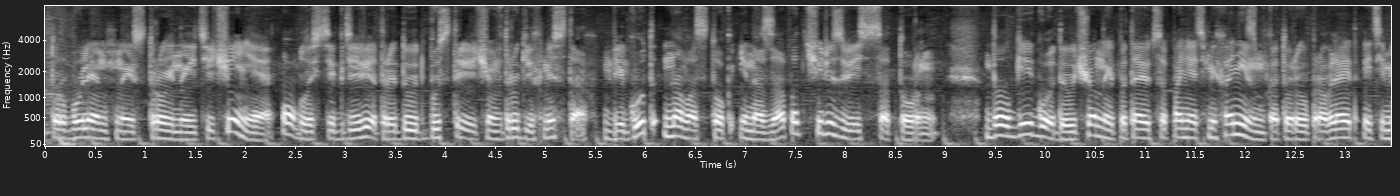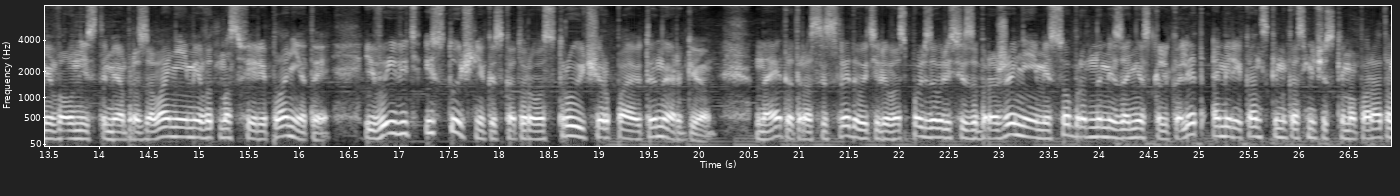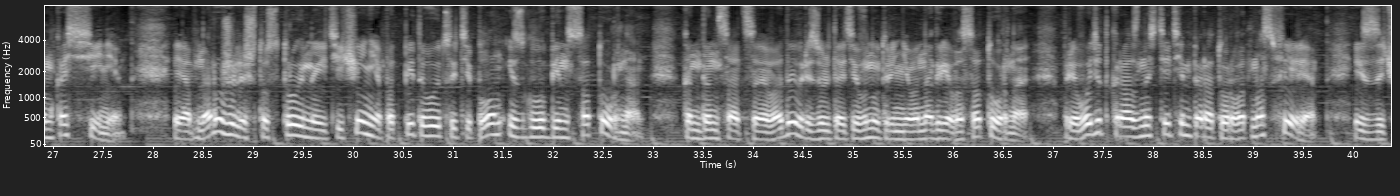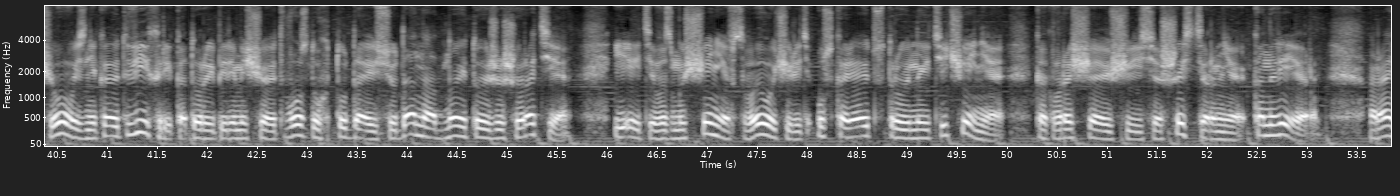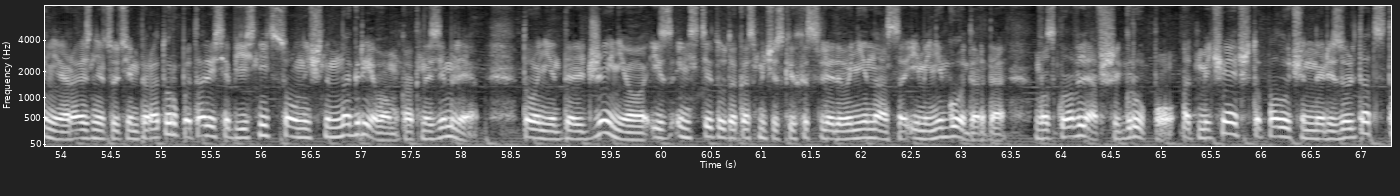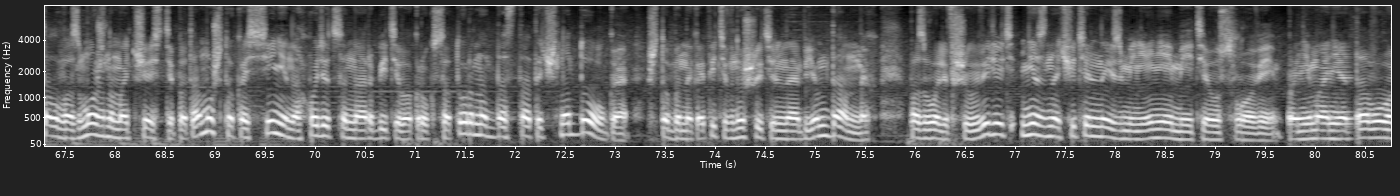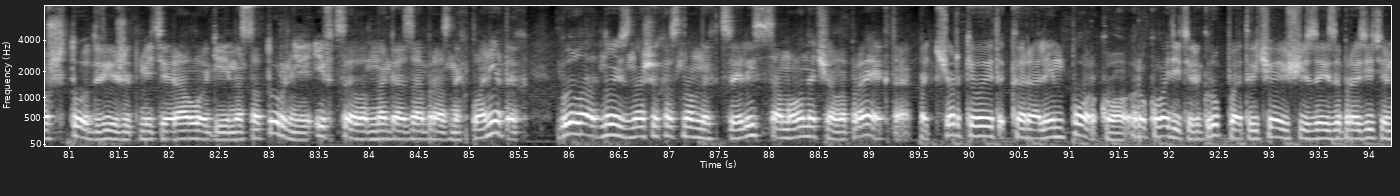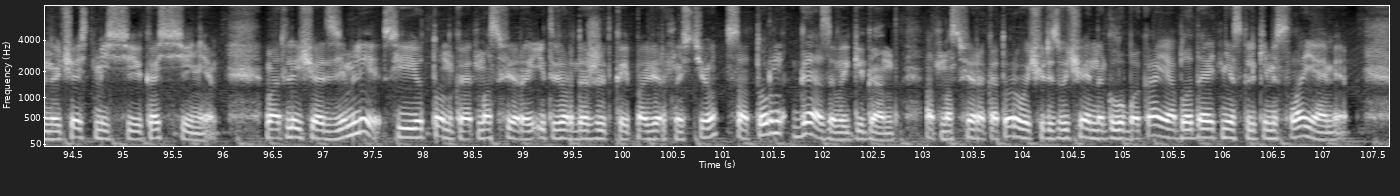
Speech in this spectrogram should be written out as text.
Турбулентные стройные течения, области, где ветры дуют быстрее, чем в других местах, бегут на восток и на запад через весь Сатурн. Долгие годы ученые пытаются понять механизм, который управляет этими волнистыми образованиями в атмосфере планеты, и выявить источник, из которого струи черпают энергию. На этот раз исследователи воспользовались изображениями, собранными за несколько лет американским космическим аппаратом Кассини, и обнаружили, что струйные течения течения подпитываются теплом из глубин Сатурна. Конденсация воды в результате внутреннего нагрева Сатурна приводит к разности температур в атмосфере, из-за чего возникают вихри, которые перемещают воздух туда и сюда на одной и той же широте. И эти возмущения, в свою очередь, ускоряют струйные течения, как вращающиеся шестерни конвейер. Ранее разницу температур пытались объяснить солнечным нагревом, как на Земле. Тони Дель Дженио из Института космических исследований НАСА имени Годдарда, возглавлявший группу, отмечает, что полученный результат стал возможным отчасти потому, что Кассини находится на орбите вокруг Сатурна достаточно долго, чтобы накопить внушительный объем данных, позволивший увидеть незначительные изменения метеоусловий. Понимание того, что движет метеорологией на Сатурне и в целом на газообразных планетах, было одной из наших основных целей с самого начала проекта, подчеркивает Каролин Порко, руководитель группы, отвечающий за изобразительную часть миссии Кассини. В отличие от Земли, с ее тонкой атмосферой и твердо-жидкой поверхностью, Сатурн – газовый гигант, атмосфера которого чрезвычайно глубока и обладает несколькими слоями.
